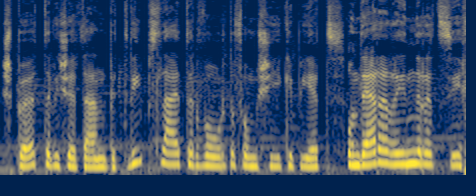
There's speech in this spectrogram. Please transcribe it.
Später ist er dann Betriebsleiter geworden vom Skigebiet. Und er erinnert sich,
